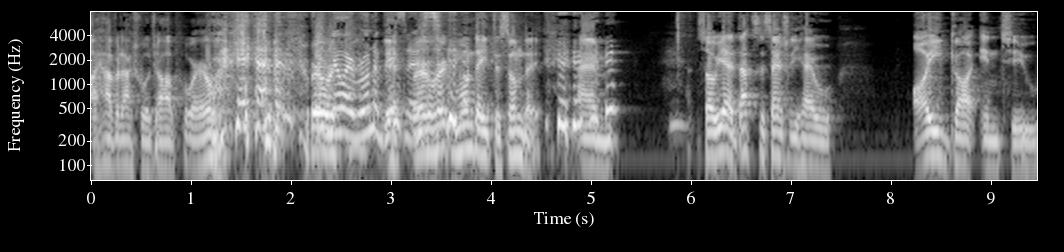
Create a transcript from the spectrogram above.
I have an actual job where I work. It's where I work- no, I run a yeah, business. where I work Monday to Sunday. Um, so yeah, that's essentially how I got into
